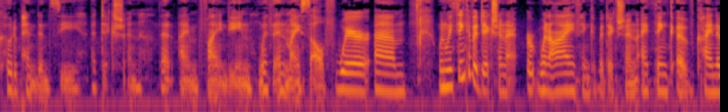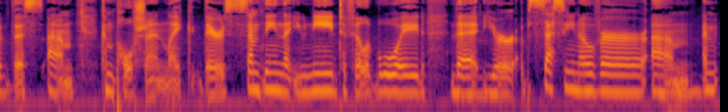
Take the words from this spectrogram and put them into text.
codependency addiction that I'm finding within myself. Where um, when we think of addiction, or when I think of addiction, I think of kind of this um, compulsion. Like there's something that you need to fill a void that you're obsessing over. Um,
